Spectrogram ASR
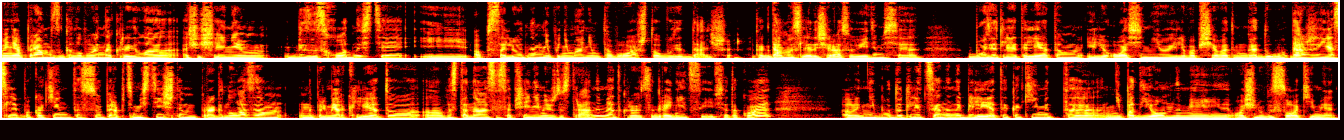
меня прямо с головой накрыло ощущением безысходности и абсолютным непониманием того, что будет дальше. Когда мы в следующий раз увидимся, будет ли это летом или осенью или вообще в этом году. Даже если по каким-то супер оптимистичным прогнозам, например, к лету э, восстановится сообщение между странами, откроются границы и все такое, не будут ли цены на билеты какими-то неподъемными и очень высокими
